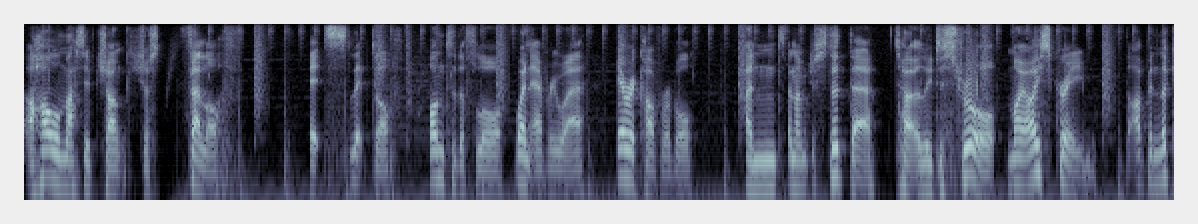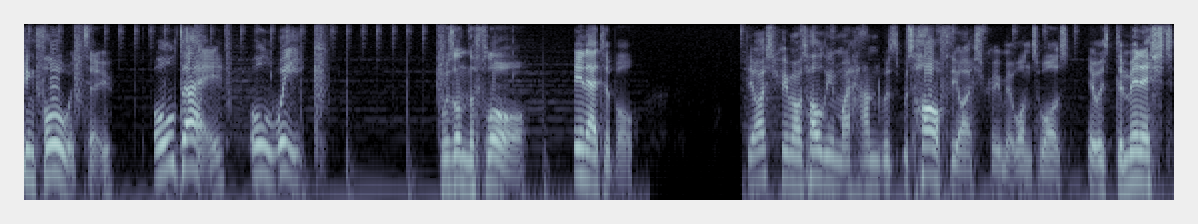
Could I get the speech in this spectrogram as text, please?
a whole massive chunk just fell off. It slipped off onto the floor, went everywhere, irrecoverable. And and I'm just stood there, totally distraught. My ice cream that I've been looking forward to all day, all week, was on the floor, inedible. The ice cream I was holding in my hand was, was half the ice cream it once was. It was diminished.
